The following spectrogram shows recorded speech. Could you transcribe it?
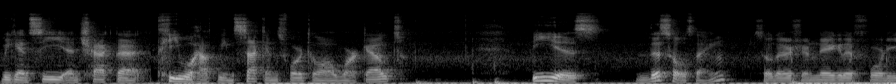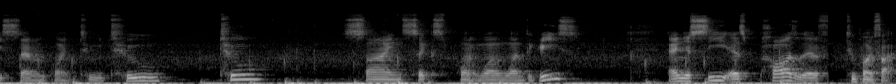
we can see and check that t will have to be in seconds for it to all work out b is this whole thing. So there's your negative 47.222 sine 6.11 degrees. And your c is positive 2.5.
